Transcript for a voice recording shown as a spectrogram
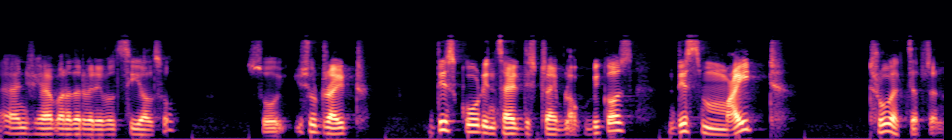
and you have another variable c also. So you should write this code inside this try block because this might throw exception.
